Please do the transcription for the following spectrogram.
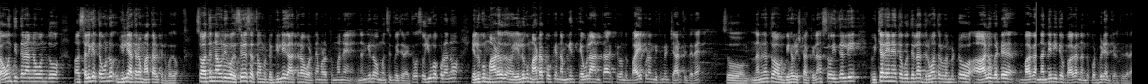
ತಗೊಂತಿದ್ದಾರೆ ಅನ್ನೋ ಒಂದು ಸಲಿಗೆ ತಗೊಂಡು ಗಿಲ್ಲಿ ಆ ತರ ಮಾತಾಡ್ತಿರ್ಬೋದು. ಸೊ ಅದನ್ನ ನಾವು ಇವಾಗ ಸೀರಿಯಸ್ ಆಗಿ ತೊಗೊಂಡ್ಬಿಟ್ಟು ಗಿಲ್ಲಿಗೆ ಆ ಥರ ವರ್ತನೆ ಮಾಡೋದು ತುಂಬಾನೇ ನನಗೆಲ್ಲೋ ಮನ್ಸಿಗೆ ಬೇಜಾರಾಯಿತು. ಸೊ ಇವಾಗ ಕೂಡ ಎಲ್ಗೂ ಮಾಡೋದು ಎಲ್ಗೂ ಮಾಡೋಕೆ ನಮ್ಗೇನು ತೆವಲ ಅಂತ ಕೆಲವೊಂದು ಬಾಯಿ ಕೂಡ ಮಿತಿ ಜಾಡ್ತಿದ್ದಾರೆ. ಸೊ ನನಗಂತೂ ಅವ್ರ ಬಿಹೇವ್ ಇಷ್ಟ ಆಗ್ತಿಲ್ಲ. ಸೊ ಇದರಲ್ಲಿ ವಿಚಾರ ಏನಾಯ್ತೋ ಗೊತ್ತಿಲ್ಲ. ಧ್ರುವಂತರು ಬಂದ್ಬಿಟ್ಟು ಆ ಆಲೂಗಡ್ಡೆ ಭಾಗ ನಂದೇನಿದೆಯೋ ಭಾಗ ನಂದು ಕೊಟ್ಬಿಡಿ ಅಂತ ಹೇಳ್ತಿದ್ದಾರೆ.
